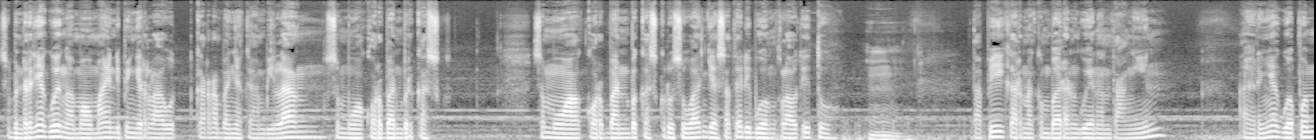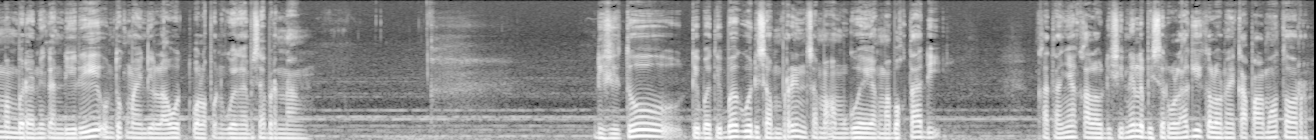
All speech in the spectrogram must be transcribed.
Sebenarnya gue nggak mau main di pinggir laut karena banyak yang bilang semua korban bekas semua korban bekas kerusuhan jasadnya dibuang ke laut itu. Mm. Tapi karena kembaran gue nantangin, akhirnya gue pun memberanikan diri untuk main di laut walaupun gue nggak bisa berenang. Di situ tiba-tiba gue disamperin sama om gue yang mabok tadi. Katanya kalau di sini lebih seru lagi kalau naik kapal motor.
